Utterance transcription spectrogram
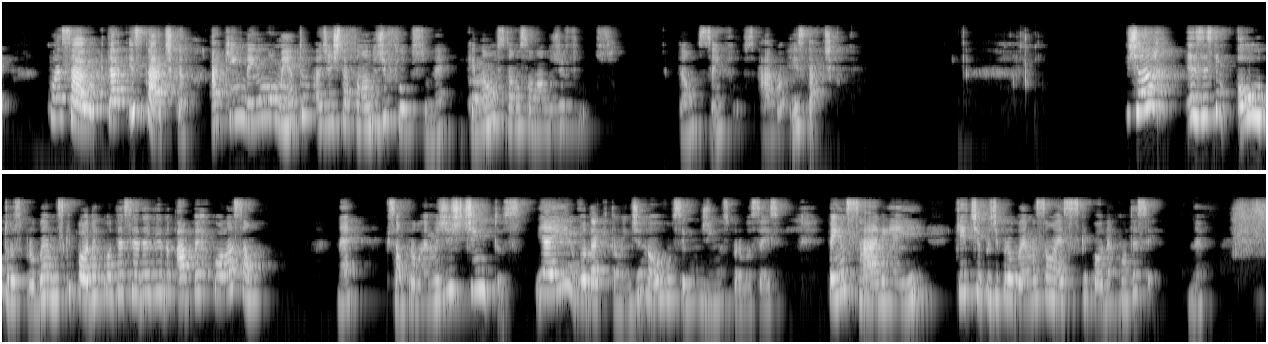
com essa água que está estática. Aqui, em nenhum momento, a gente está falando de fluxo, né? Porque não estamos falando de fluxo. Então, sem fluxo. Água estática. Já existem outros problemas que podem acontecer devido à percolação né? Que são problemas distintos. E aí vou dar aqui também de novo uns segundinhos para vocês pensarem aí que tipo de problemas são esses que podem acontecer, né?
